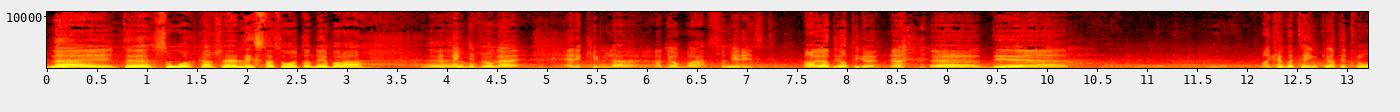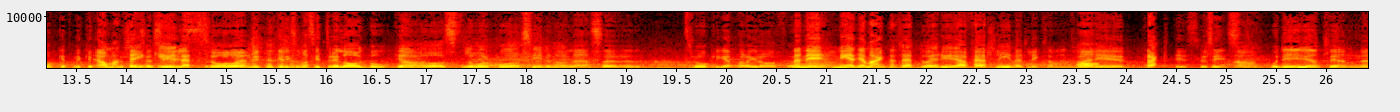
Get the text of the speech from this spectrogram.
Nej, inte så kanske lista så utan det är bara... Jag Eh, tänkte fråga, är det kul att jobba som jurist? Ja, jag, jag tycker det. Eh, det. Man kanske tänker att det är tråkigt, mycket Ja, man tänker ju lätt så, Och men- mycket liksom, man sitter i lagboken Ja. och slår på sidorna och läser tråkiga paragrafer. Men i media marknadsrätt, då är det ju affärslivet liksom. Då Ja. är det ju praktiskt. Precis. Ja. Och det är ju egentligen... Eh,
